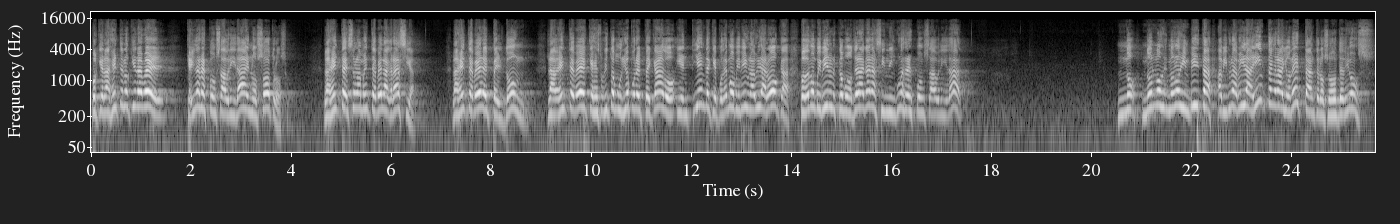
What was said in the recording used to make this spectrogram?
Porque la gente no quiere ver que hay una responsabilidad en nosotros. La gente solamente ve la gracia. La gente ve el perdón. La gente ve que Jesucristo murió por el pecado y entiende que podemos vivir una vida loca. Podemos vivir como nos dé la gana sin ninguna responsabilidad no, no, nos, no nos invita a vivir una vida íntegra y honesta ante los ojos de Dios.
